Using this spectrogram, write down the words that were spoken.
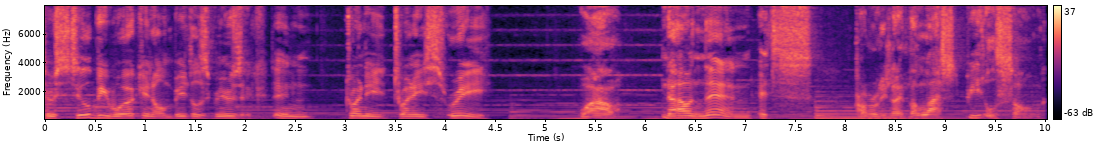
to still be working on Beatles music in 2023. Wow. Now and then, it's probably like the last Beatles song.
